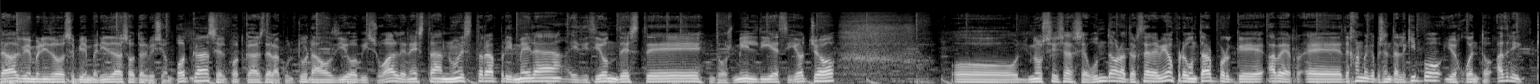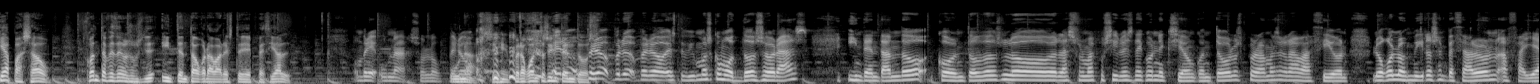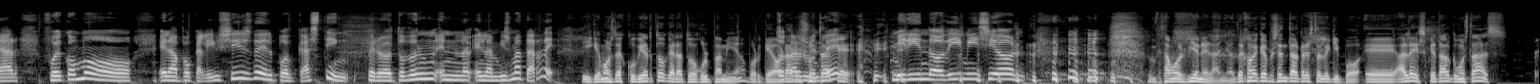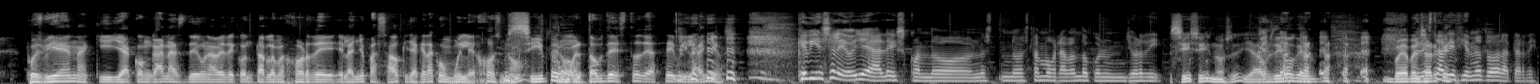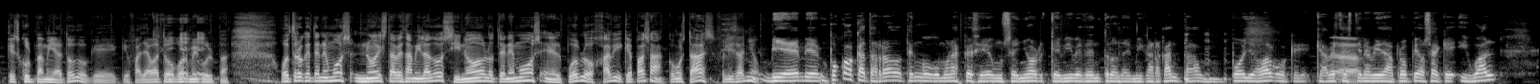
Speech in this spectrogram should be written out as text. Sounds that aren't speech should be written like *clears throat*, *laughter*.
Tal? Bienvenidos y bienvenidas a Televisión Podcast, el podcast de la cultura audiovisual en esta nuestra primera edición de este 2018 o no sé si es la segunda o la tercera. Debíamos preguntar porque, a ver, eh, déjame que presente el equipo y os cuento. Adri, ¿qué ha pasado? ¿Cuántas veces hemos intentado grabar este especial? Hombre, una solo. Pero, Una, sí. ¿Pero cuántos *laughs* pero- intentos? Pero, pero, pero estuvimos como dos horas intentando con todas las formas posibles de conexión, con todos los programas de grabación. Luego los micros empezaron a fallar. Fue como el apocalipsis del podcasting, pero todo en, en la, en la misma tarde. Y que hemos descubierto que era todo culpa mía, porque ahora Totalmente. resulta que *laughs* Mirindo, dimisión. *laughs* empezamos bien el año. Déjame que presente al resto del equipo. Eh, Alex, ¿qué tal? ¿Cómo estás? Pues bien, aquí ya con ganas de una vez de contar lo mejor del año pasado, que ya queda como muy lejos, ¿no? Sí, pero- Como el top de esto de hace mil años. *laughs* Qué bien se le oye a Alex cuando no, est- no estamos grabando con Jordi. Sí, sí, no sé. Ya os digo que *laughs* voy a pensar está que... diciendo toda la tarde. que es culpa mía todo, que, que fallaba todo por mi culpa. Otro que tenemos, no esta vez a mi lado, sino lo tenemos en el pueblo. Javi, ¿qué pasa? ¿Cómo estás? Feliz año. Bien, bien. Un poco acatarrado. Tengo como una especie de un señor que vive dentro de mi garganta, un *laughs* pollo o algo que, que a veces Ah. tiene vida propia. O sea que igual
